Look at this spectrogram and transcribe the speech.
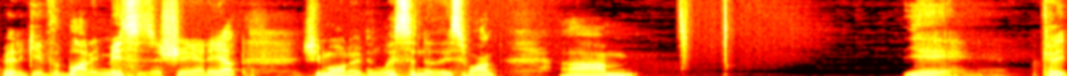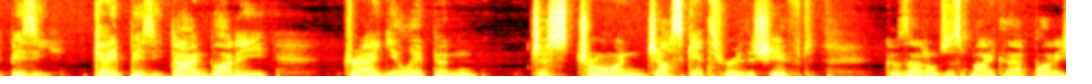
better give the bloody missus a shout out. She might even listen to this one. Um, yeah, keep busy. Keep busy. Don't bloody drag your lip and just try and just get through the shift because that'll just make that bloody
